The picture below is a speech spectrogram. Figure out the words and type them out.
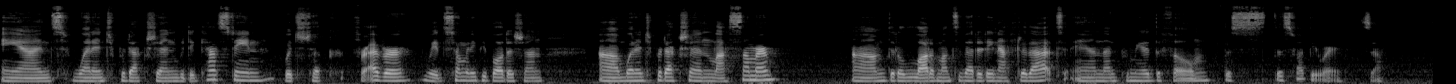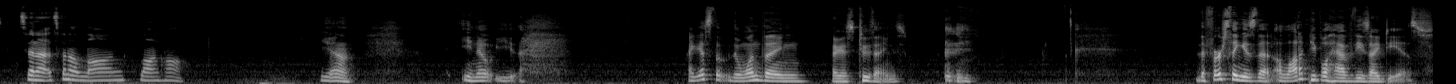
and went into production. We did casting, which took forever. We had so many people audition. Um, went into production last summer. Um, did a lot of months of editing after that, and then premiered the film this this February. So it's been a, it's been a long long haul. Yeah, you know, you, I guess the the one thing, I guess two things. the first thing is that a lot of people have these ideas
